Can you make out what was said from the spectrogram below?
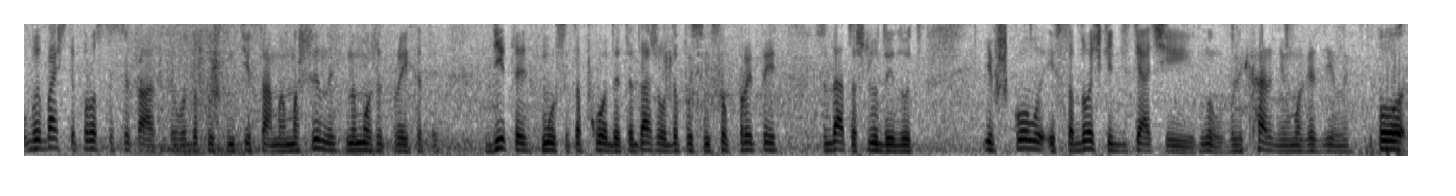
Ви бачите просто ситуацію. От, допустим, ті самі машини не можуть приїхати. Діти мусять обходити, навіть, от, допустим, щоб прийти сюди, то ж люди йдуть і в школу, і в садочки дитячі, і, ну, в лікарні, в магазини. По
